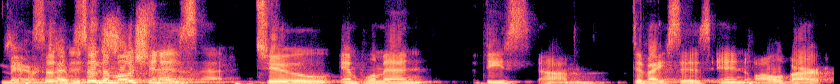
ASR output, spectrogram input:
Mayor, So- I would so the just- motion is to implement these um, devices in all of our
